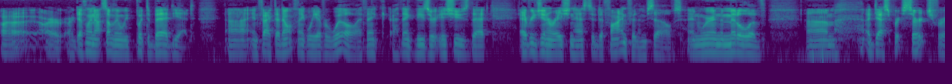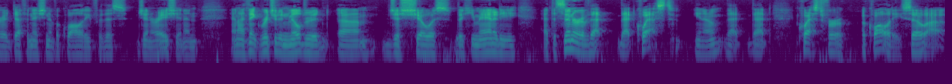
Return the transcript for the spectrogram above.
are, are, definitely not something we've put to bed yet. Uh, in fact, I don't think we ever will. I think I think these are issues that every generation has to define for themselves, and we're in the middle of um, a desperate search for a definition of equality for this generation. And and I think Richard and Mildred um, just show us the humanity at the center of that that quest. You know that that quest for equality. So, uh,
